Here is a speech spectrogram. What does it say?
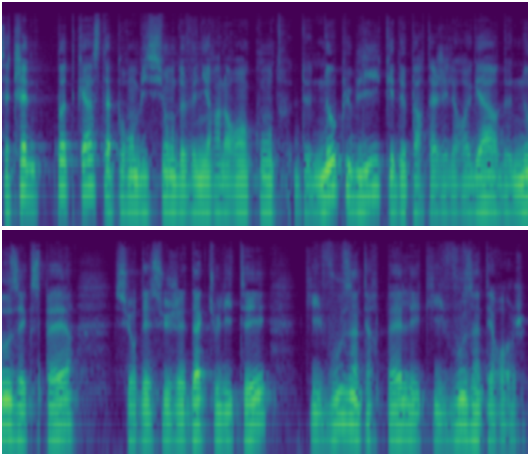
Cette chaîne podcast a pour ambition de venir à la rencontre de nos publics et de partager le regard de nos experts sur des sujets d'actualité qui vous interpellent et qui vous interrogent.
